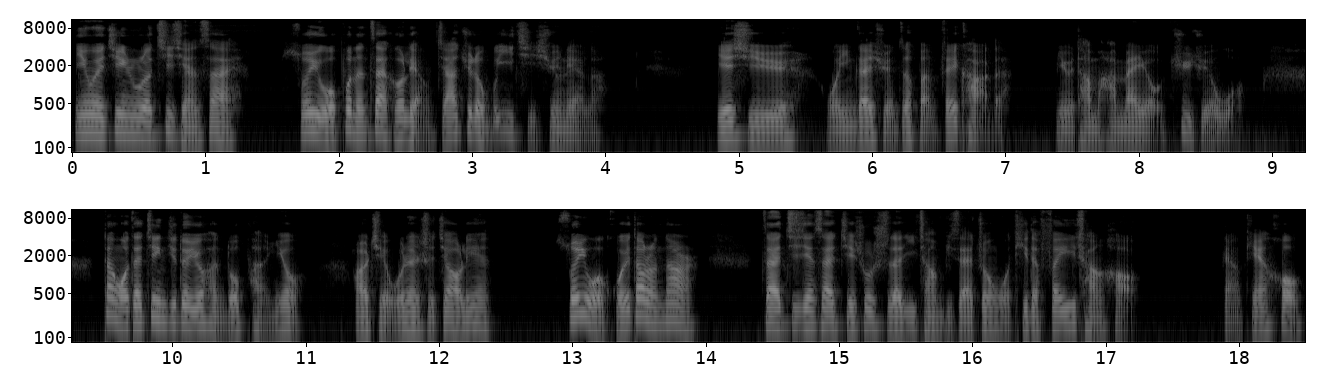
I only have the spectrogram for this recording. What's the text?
因为进入了季前赛，所以我不能再和两家俱乐部一起训练了。也许我应该选择本菲卡的，因为他们还没有拒绝我。但我在竞技队有很多朋友，而且我认识教练，所以我回到了那儿。在季前赛结束时的一场比赛中，我踢得非常好。两天后，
